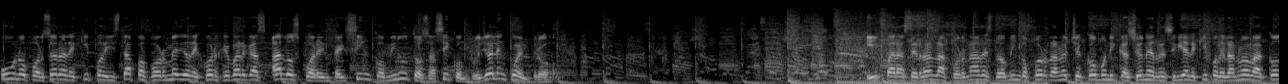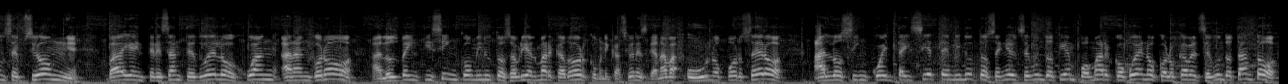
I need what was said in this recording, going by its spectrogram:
1 por 0 al equipo de Iztapa por medio de Jorge Vargas a los 45 minutos. Así concluyó el encuentro. Y para cerrar la jornada este domingo por la noche, Comunicaciones recibía el equipo de la Nueva Concepción. Vaya interesante duelo. Juan Arangonó a los 25 minutos abría el marcador. Comunicaciones ganaba 1 por 0. A los 57 minutos en el segundo tiempo, Marco Bueno colocaba el segundo tanto.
